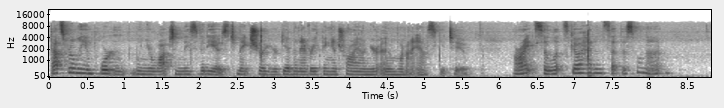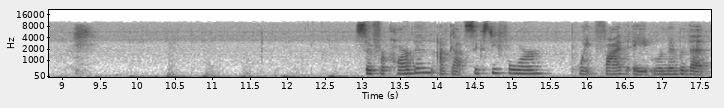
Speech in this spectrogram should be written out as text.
That's really important when you're watching these videos to make sure you're giving everything a try on your own when I ask you to. All right, so let's go ahead and set this one up. So for carbon, I've got 64.58. Remember that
